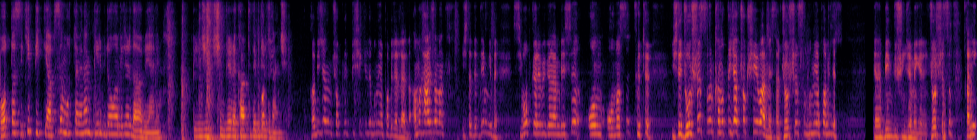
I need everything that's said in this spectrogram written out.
Bottas iki pit yapsa muhtemelen bir bile olabilirdi abi yani. Birinci için bile rekabet edebilirdi tabii, bence. Tabii canım çok net bir şekilde bunu yapabilirlerdi. Ama her zaman işte dediğim gibi Sibop görevi gören birisi ol, olması kötü. İşte George Russell'ın kanıtlayacak çok şey var mesela. George Russell bunu yapabilir. Yani benim düşünceme göre. George Russell hani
